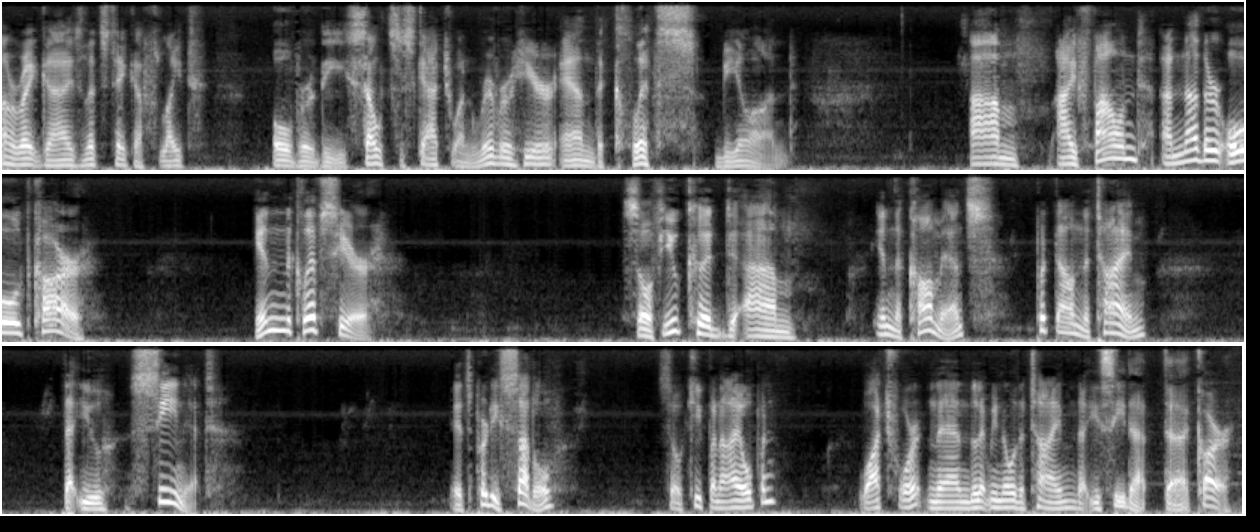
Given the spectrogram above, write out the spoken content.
All right, guys, let's take a flight over the South Saskatchewan River here and the cliffs beyond. Um, I found another old car in the cliffs here. So if you could, um, in the comments, put down the time that you seen it. It's pretty subtle, so keep an eye open watch for it, and then let me know the time that you see that uh, car.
